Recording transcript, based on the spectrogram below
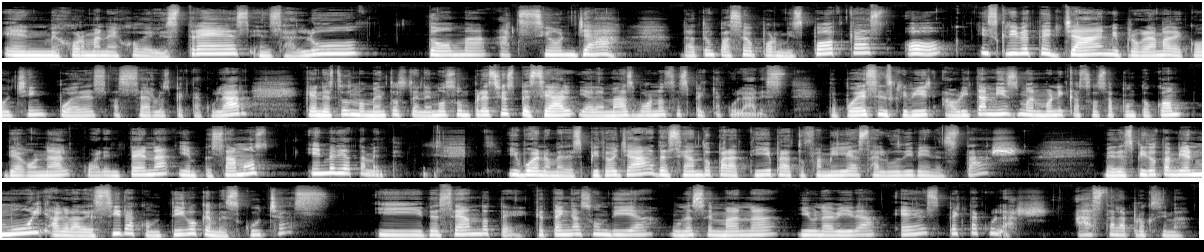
en mejor manejo del estrés, en salud, toma acción ya. Date un paseo por mis podcasts o inscríbete ya en mi programa de coaching. Puedes hacerlo espectacular, que en estos momentos tenemos un precio especial y además bonos espectaculares. Te puedes inscribir ahorita mismo en monicasosa.com diagonal cuarentena y empezamos inmediatamente. Y bueno, me despido ya deseando para ti y para tu familia salud y bienestar. Me despido también muy agradecida contigo que me escuchas y deseándote que tengas un día, una semana y una vida espectacular. Hasta la próxima.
